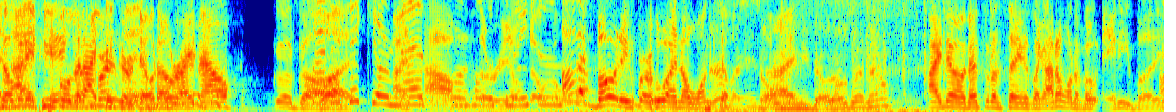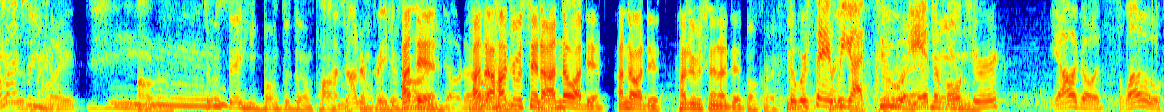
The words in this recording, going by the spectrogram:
so I- many I people that I think are dodo right now. Good Square, God. do take your I- meds I'm for hallucinations? I'm voting for who I know one There's killer is. so all right? many dodos right now. I know. That's what I'm saying. Is like I don't want to vote anybody. I'm at this actually- point. I don't know. Tune said he bumped into the imposter. not afraid of there's I voting, did. Dodo. I know, 100%. I know I did. I know I did. 100% I did. Okay. So we're saying we got two like, and a game- vulture. Y'all are going slow.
